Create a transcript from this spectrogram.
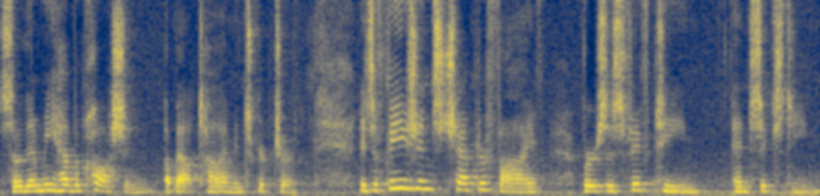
So then we have a caution about time in Scripture. It's Ephesians chapter 5, verses 15 and 16.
